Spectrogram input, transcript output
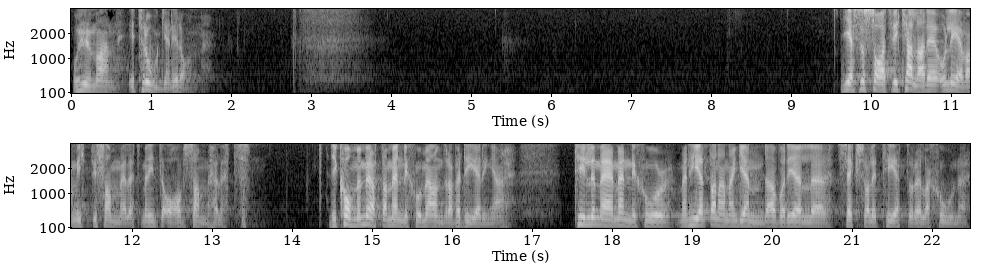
Och hur man är trogen i dem. Jesus sa att vi kallar det att leva mitt i samhället, men inte av samhället. Vi kommer möta människor med andra värderingar. Till och med människor med en helt annan agenda vad det gäller sexualitet och relationer.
